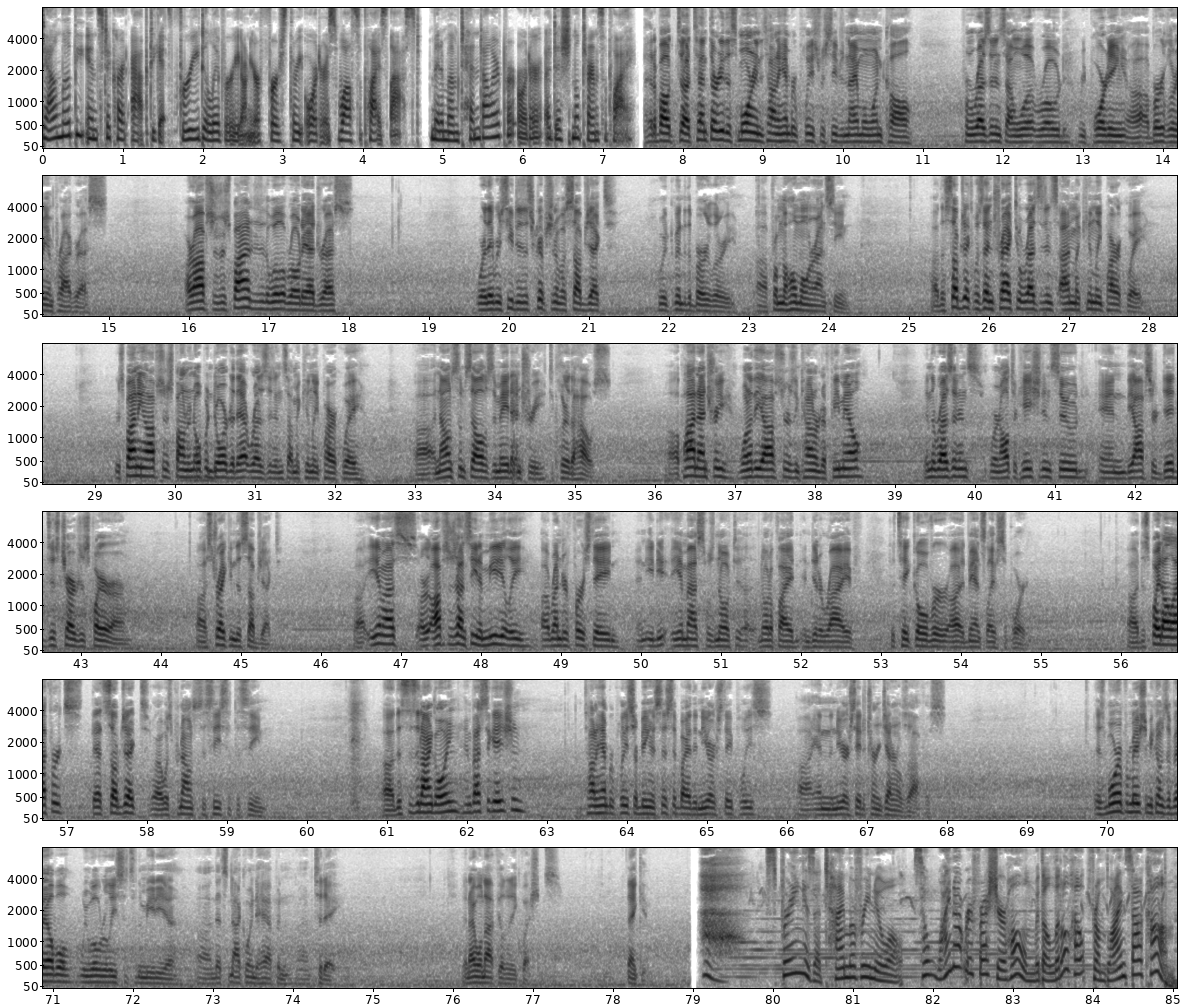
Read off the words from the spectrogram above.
Download the Instacart app to get free delivery on your first three orders while supplies last. Minimum $10 per order, additional term supply. At about uh, 10.30 this morning, the town of Hamburg Police received a 911 call from residents on Willett Road reporting uh, a burglary in progress. Our officers responded to the Willett Road address where they received a description of a subject who had committed the burglary uh, from the homeowner on scene. Uh, the subject was then tracked to a residence on McKinley Parkway. Responding officers found an open door to that residence on McKinley Parkway, uh, announced themselves and made entry to clear the house. Uh, upon entry, one of the officers encountered a female in the residence where an altercation ensued, and the officer did discharge his firearm, uh, striking the subject. Uh, EMS or officers on scene immediately uh, rendered first aid, and EMS was not- notified and did arrive to take over uh, advanced life support. Uh, despite all efforts, that subject uh, was pronounced deceased at the scene. Uh, this is an ongoing investigation. The Town of Hamburg Police are being assisted by the New York State Police uh, and the New York State Attorney General's office. As more information becomes available, we will release it to the media. Uh, that's not going to happen uh, today. And I will not field any questions. Thank you. Spring is a time of renewal, so why not refresh your home with a little help from Blinds.com?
